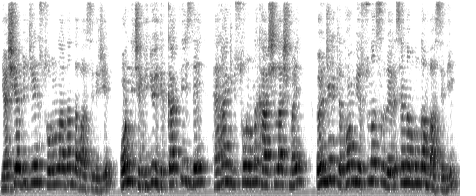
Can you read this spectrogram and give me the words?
Yaşayabileceğiniz sorunlardan da bahsedeceğim. Onun için videoyu dikkatli izleyin. Herhangi bir sorunla karşılaşmayın. Öncelikle kombiye su nasıl veririz? Hemen bundan bahsedeyim.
